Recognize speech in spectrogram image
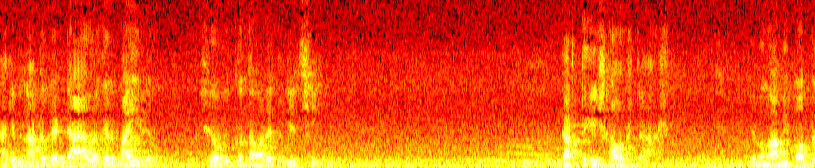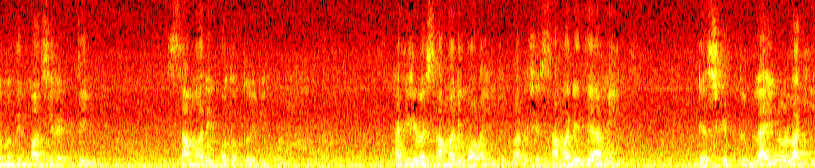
একেবারে নাটকের ডায়ালগের বাইরেও। সে অভিজ্ঞতা আমাদের কিছু ছিল। তার থেকেই সাহসটা আসে। এবং আমি পদ্মা নদীর মাঝির একটি সামারির মতো তৈরি করি। এক হিসেবে সামারি বলা যেতে পারে। সেই সামারিতে আমি ডেসক্রিপটিভ লাইনও রাখি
